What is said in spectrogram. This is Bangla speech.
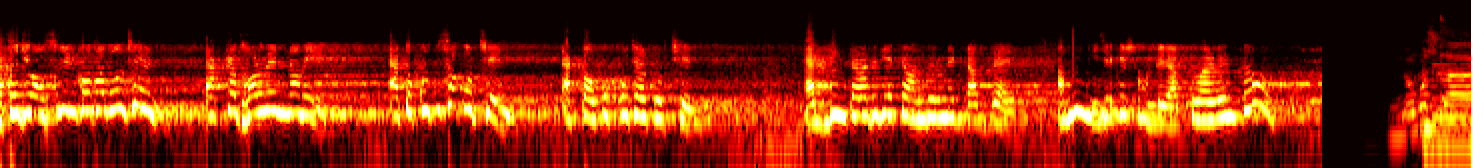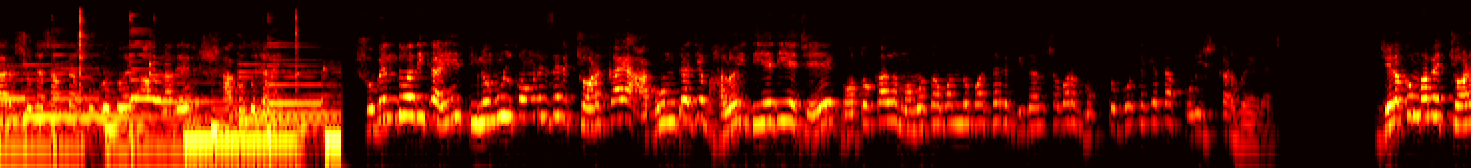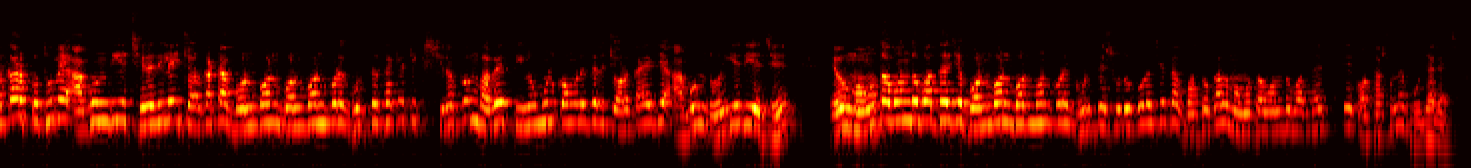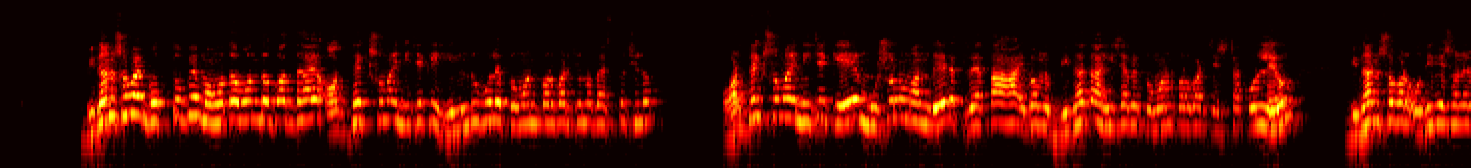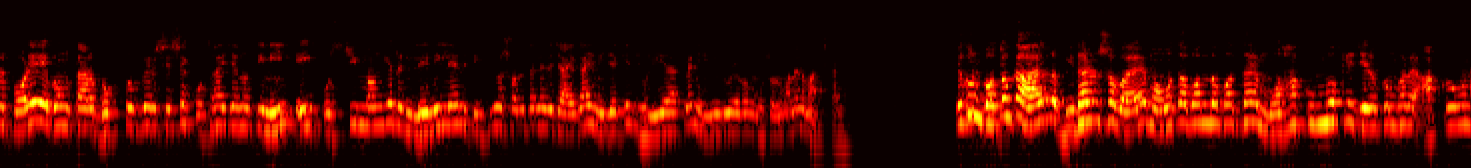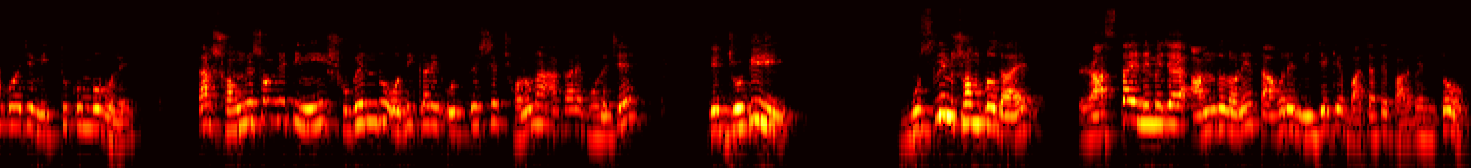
এত যে অশ্লীল কথা বলছেন, একটা ধর্মের নামে এত কুৎসা করছেন, একটা অপপ্রচার করছেন। একদিন তারা যদি একটা আন্দোলনের ডাক দেয়, আপনি নিজেকে সামলে রাখতে পারবেন তো? নমস্কার, সোজা সাপটা সুব্রতয়ে আপনাদের স্বাগত জানাই। শুভেন্দু অধিকারী, তৃণমূল কংগ্রেসের চরকায় আগুনটা যে ভালোই দিয়ে দিয়েছে, গতকাল মমতা বন্দ্যোপাধ্যায়ের বিধানসভার বক্তব্য থেকে তা পরিষ্কার হয়ে গেছে। যেরকম ভাবে চরকার প্রথমে আগুন দিয়ে ছেড়ে দিলেই চরকাটা বনবন বনবন করে ঘুরতে থাকে, ঠিক সেরকম ভাবে তৃণমূল কংগ্রেসের চরকায় যে আগুন ধরিয়ে দিয়েছে এবং মমতা বন্দ্যোপাধ্যায় যে বনবন বনবন করে ঘুরতে শুরু করেছে, তা গতকাল মমতা বন্দ্যোপাধ্যায়কে কথা শুনে বোঝা গেছে। বিধানসভায় বক্তব্যে মমতা বন্দ্যোপাধ্যায় অর্ধেক সময় নিজেকে হিন্দু বলে প্রমাণ করবার জন্য ব্যস্ত ছিল। অর্ধেক সময় নিজেকে মুসলমানদের ত্রেতা এবং বিধাতা হিসাবে প্রমাণ করবার চেষ্টা করলেও বিধানসভার অধিবেশনের পরে এবং তার বক্তব্যের শেষে কোথায় যেন তিনি এই পশ্চিমবঙ্গের লেনিল্যান্ড তৃতীয় সন্তানের জায়গায় নিজেকে ঝুলিয়ে রাখলেন হিন্দু এবং মুসলমানের মাঝখানে। দেখুন, গতকাল বিধানসভায় মমতা বন্দ্যোপাধ্যায় মহাকুম্ভকে যেরকমভাবে আক্রমণ করেছে মৃত্যুকুম্ভ বলে, তার সঙ্গে সঙ্গে তিনি শুভেন্দু অধিকারীর উদ্দেশ্যে ছলনা আকারে বলেছে যে, যদি মুসলিম সম্প্রদায় রাস্তায় নেমে যায় আন্দোলনে, তাহলে নিজেকে বাঁচাতে পারবেন তো।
